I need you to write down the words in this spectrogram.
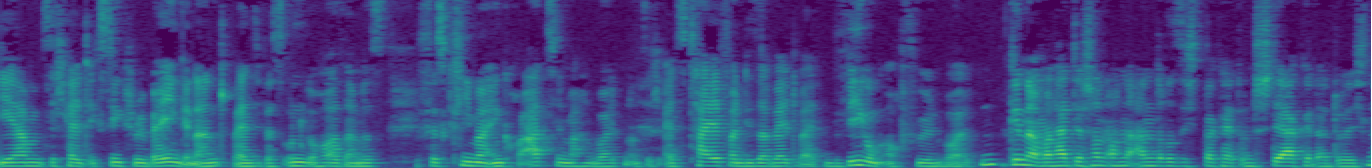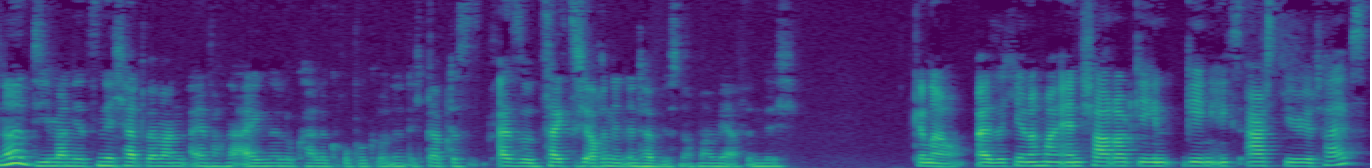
die haben sich halt Extinction Rebellion genannt, weil sie was Ungehorsames fürs Klima in Kroatien machen wollten und sich als Teil von dieser weltweiten Bewegung auch fühlen wollten. Genau, man hat ja schon auch eine andere Sichtbarkeit und Stärke dadurch, ne, die man jetzt nicht hat, wenn man einfach eine eigene lokale Gruppe gründet. Ich glaube, das also zeigt sich auch in den Interviews nochmal mehr, finde ich. Genau, also hier nochmal ein Shoutout gegen, gegen XR-Stereotypes.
